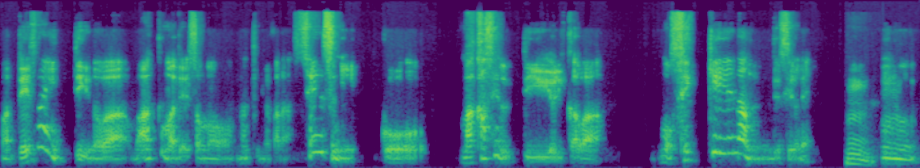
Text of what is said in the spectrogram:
まあ、デザインっていうのは、まあ、あくまでその、なんていうのかな、センスにこう、任せるっていうよりかは、もう設計なんですよね。うん、うん。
